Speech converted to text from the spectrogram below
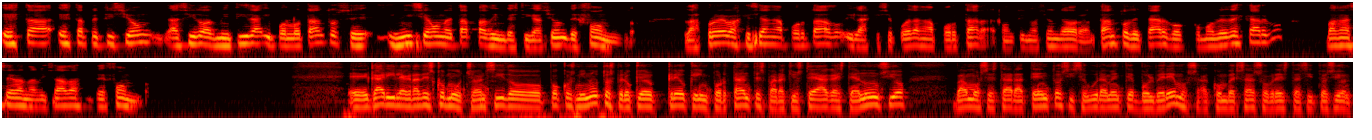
Esta, esta petición ha sido admitida y por lo tanto se inicia una etapa de investigación de fondo las pruebas que se han aportado y las que se puedan aportar a continuación de ahora, tanto de cargo como de descargo, van a ser analizadas de fondo. Eh, Gary, le agradezco mucho. Han sido pocos minutos, pero creo, creo que importantes para que usted haga este anuncio. Vamos a estar atentos y seguramente volveremos a conversar sobre esta situación.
